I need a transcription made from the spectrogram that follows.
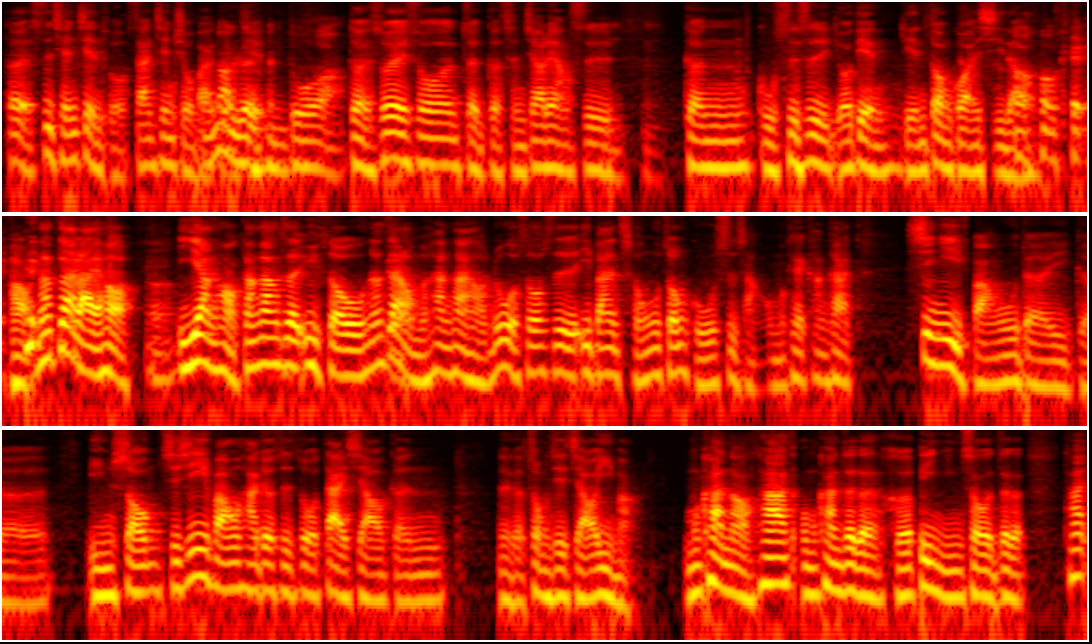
对四千件左右，三千九百多件，那人很多啊。对，所以说整个成交量是跟股市是有点联动关系的。OK，好，那再来哈，一样哈，刚刚这预售屋，那再来我们看看哈，如果说是一般成屋中古屋市场，我们可以看看信义房屋的一个营收，其实信义房屋它就是做代销跟那个中介交易嘛。我们看到、哦、它，我们看这个合并营收的这个，它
